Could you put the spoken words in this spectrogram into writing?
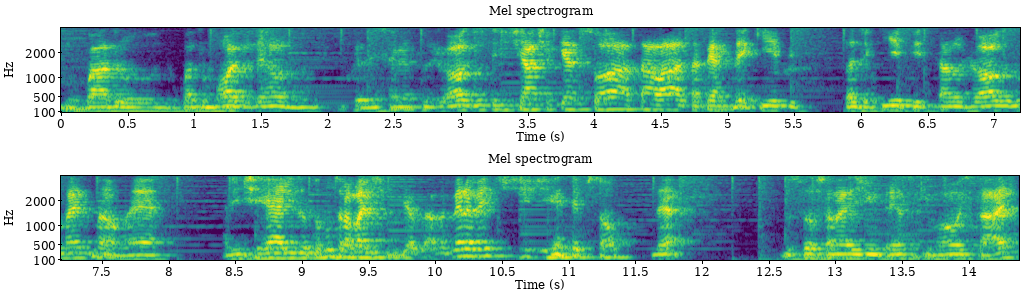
no quadro, no quadro móvel dela, no credenciamento dos jogos. Muita gente acha que é só estar tá lá, estar tá perto da equipe, das equipes, estar nos jogos, mas não, é, a gente realiza todo um trabalho, de, primeiramente, de, de recepção, né? dos profissionais de imprensa que vão ao estádio,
